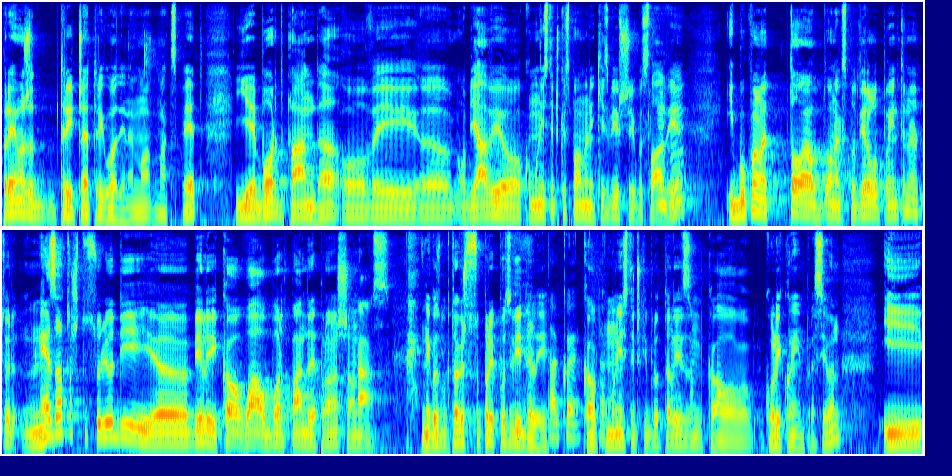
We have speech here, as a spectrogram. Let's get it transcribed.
pre možda 3-4 godine, max 5, je Board Panda ovaj, uh, objavio komunističke spomenike iz bivše Jugoslavije, mm -hmm. I bukvalno je to ono eksplodiralo po internetu, ne zato što su ljudi uh, bili kao, wow, Board Panda je pronašao nas, nego zbog toga što su prvi put videli tako je, kao tako komunistički brutalizam, kao koliko je impresivan. Uh, I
